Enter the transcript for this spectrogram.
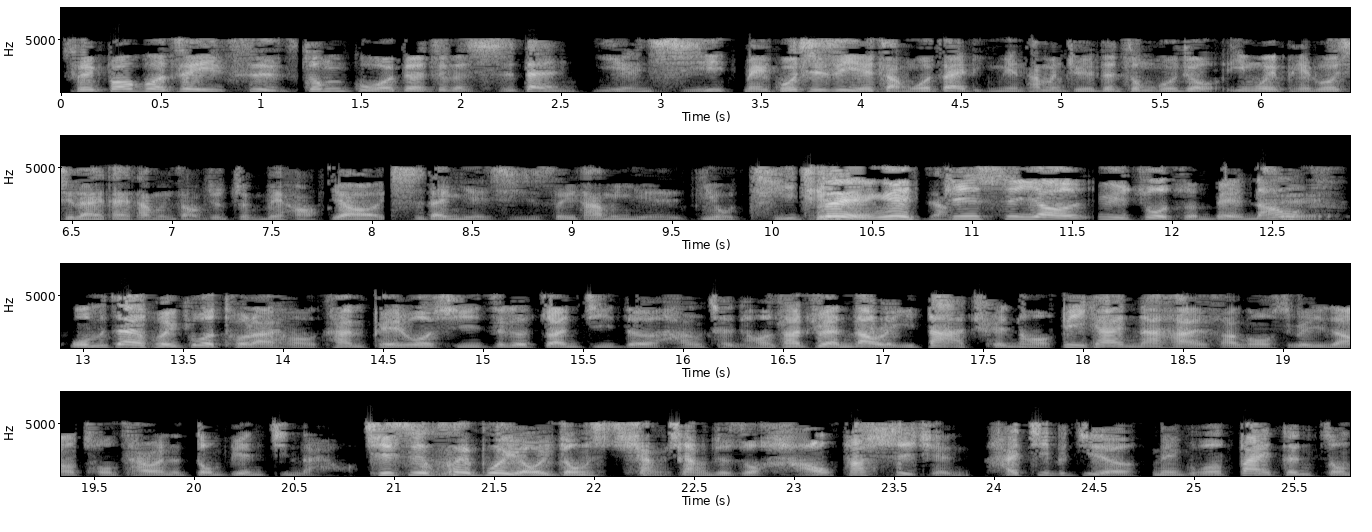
所以包括这一次中国的这个实弹演习，美国其实也掌握在里面。他们觉得中国就因为佩洛西来台，他们早就准备好要实弹演习，所以他们也有提前对，因为军事要预做准备，然后我们再回过头来哈，看佩洛西这个专机的航程哈，他居然绕了一大圈哈，避开南海防空识别区，然后从台湾的东边进来哦。其实会不会有一种想象，就是说，好，他事前还记不记得美国拜登总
